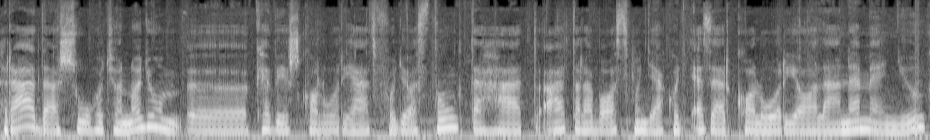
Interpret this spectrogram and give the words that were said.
Ráadásul, hogyha nagyon ö, kevés kalóriát fogyasztunk, tehát általában azt mondják, hogy ezer kalória alá nem menjünk,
